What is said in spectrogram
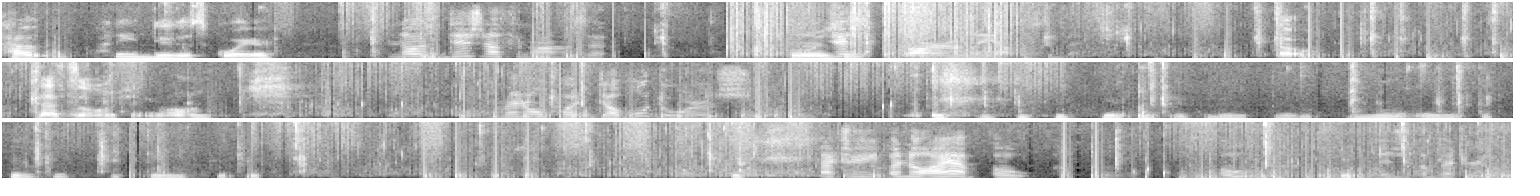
How how do you do the square? No, there's nothing wrong with it. There isn't? just our layout of the bed. Oh. That's the only thing wrong. And then we'll put double doors. Actually, uh, no, I have oak. Oak is a better door.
